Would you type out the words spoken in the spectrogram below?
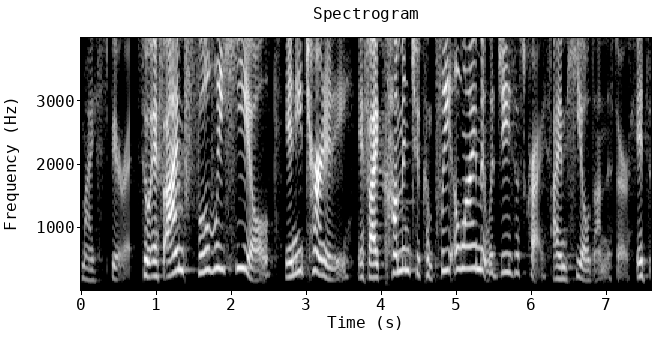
my spirit. So if I'm fully healed in eternity, if I come into complete alignment with Jesus Christ, I am healed on this earth. It's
